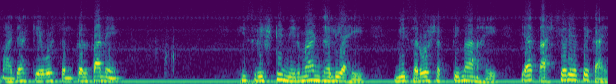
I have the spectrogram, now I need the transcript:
माझ्या केवळ संकल्पाने ही सृष्टी निर्माण झाली आहे. मी सर्व शक्तिमान आहे. यात आश्चर्य काय?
